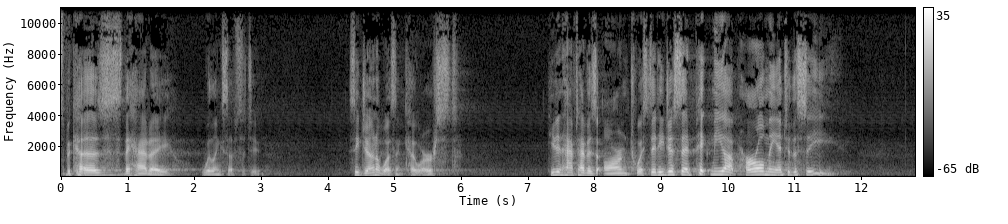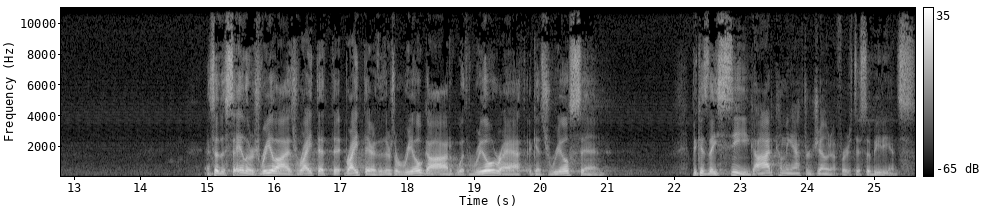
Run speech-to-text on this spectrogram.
It's because they had a willing substitute. See, Jonah wasn't coerced. He didn't have to have his arm twisted. He just said, Pick me up, hurl me into the sea. And so the sailors realized right, that the, right there that there's a real God with real wrath against real sin because they see God coming after Jonah for his disobedience.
